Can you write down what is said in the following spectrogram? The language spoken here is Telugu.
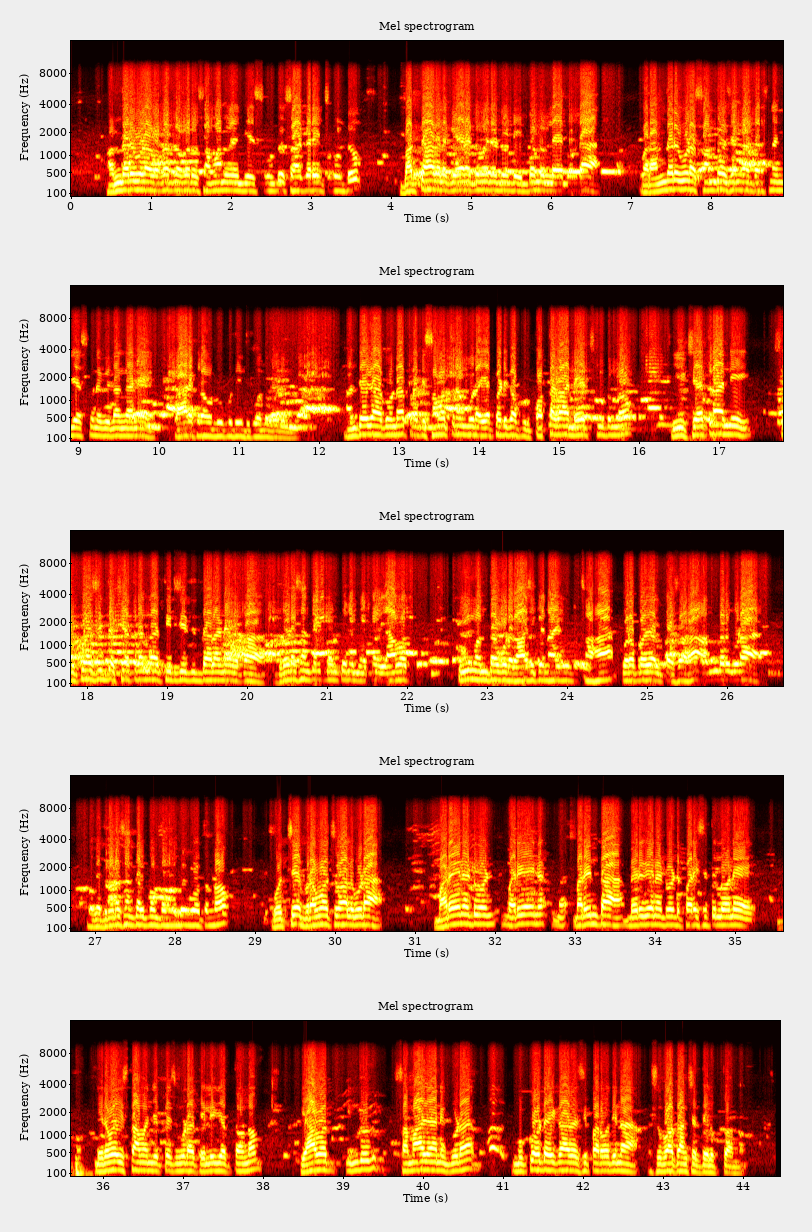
అందరూ కూడా ఒకరినొకరు సమన్వయం చేసుకుంటూ సహకరించుకుంటూ భక్తాదులకు ఏ రకమైనటువంటి ఇబ్బందులు లేకుండా వారందరూ కూడా సంతోషంగా దర్శనం చేసుకునే విధంగానే కార్యక్రమం రూపుదిద్దుకోబడింది. అంతేకాకుండా ప్రతి సంవత్సరం కూడా ఎప్పటికప్పుడు కొత్తగా నేర్చుకుంటున్నాం. ఈ క్షేత్రాన్ని సుప్రసిద్ధ క్షేత్రంగా తీర్చిదిద్దాలనే ఒక దృఢ సంకల్పంతో మొత్తం యావత్ టీం అంతా కూడా రాజకీయ నాయకులతో సహా పుర ప్రజలతో సహా అందరూ కూడా ఒక దృఢ సంకల్పంతో ముందుకు పోతున్నాం. వచ్చే బ్రహ్మోత్సవాలు కూడా మరైనటువంటి మరి మరింత మెరుగైనటువంటి పరిస్థితుల్లోనే నిర్వహిస్తామని చెప్పేసి కూడా తెలియజెప్తున్నాం యావత్ హిందూ సమాజానికి కూడా ముక్కోట ఏకాదశి పర్వదిన శుభాకాంక్షలు తెలుపుతున్నాం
